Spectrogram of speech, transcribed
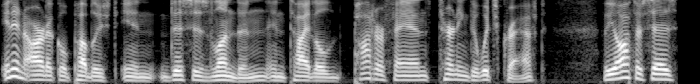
In an article published in This is London entitled Potter Fans Turning to Witchcraft, the author says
